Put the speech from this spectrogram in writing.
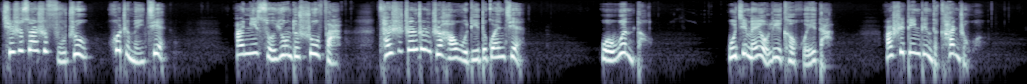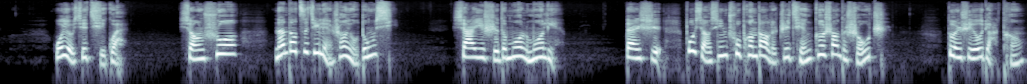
其实算是辅助或者媒介，而你所用的术法才是真正治好武迪的关键？我问道。无忌没有立刻回答，而是定定的看着我。我有些奇怪。想说，难道自己脸上有东西，下意识的摸了摸脸，但是不小心触碰到了之前割伤的手指，顿时有点疼。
